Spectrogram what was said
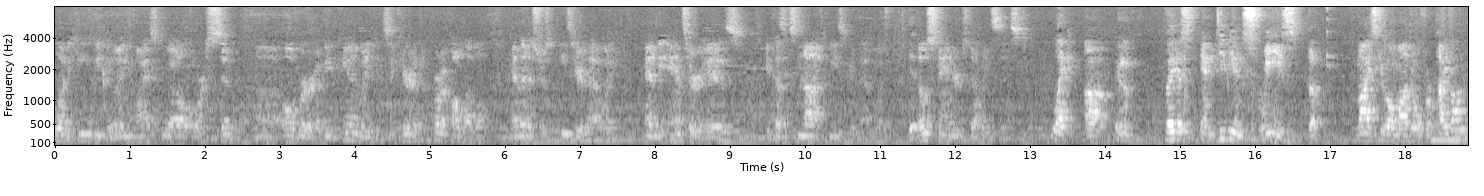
would he be doing MySQL or SIP, uh, over a VPN when he can secure it at the protocol level, and then it's just easier that way? And the answer is, because it's not easier that way. Those standards don't exist. like uh, in the latest in Debian Squeeze, the MySQL module for Python,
